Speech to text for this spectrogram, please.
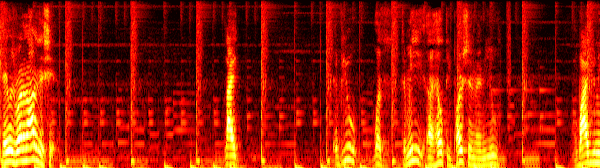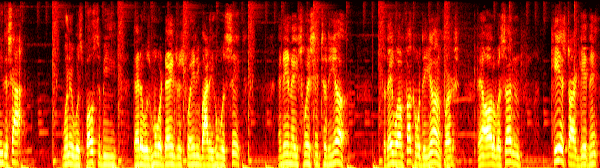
They was running out of this shit. Like, if you was to me a healthy person and you, why you need a shot when it was supposed to be that it was more dangerous for anybody who was sick, and then they switched it to the young. So they wasn't fucking with the young first. Then all of a sudden, kids start getting it.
